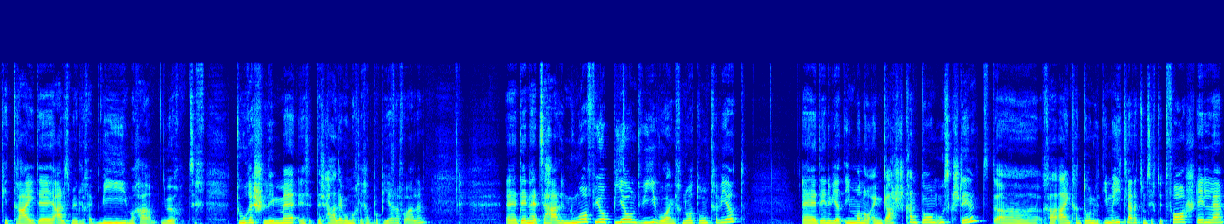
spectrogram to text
Getreide, alles mögliche, Wein, man kann sich durchschlimmen, das ist Halle, wo man ein probieren kann vor allem. Äh, dann hat es eine Halle nur für Bier und Wein, wo eigentlich nur getrunken wird. Äh, dann wird immer noch ein Gastkanton ausgestellt. Ein Kanton wird immer eingeladen, um sich dort vorzustellen.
